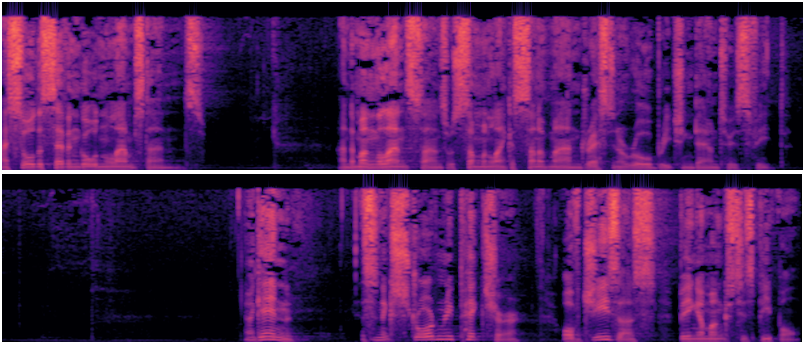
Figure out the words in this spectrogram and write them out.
I saw the seven golden lampstands. And among the lampstands was someone like a son of man dressed in a robe reaching down to his feet. Again, it's an extraordinary picture of Jesus being amongst his people.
